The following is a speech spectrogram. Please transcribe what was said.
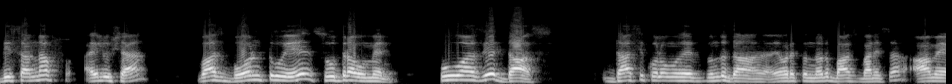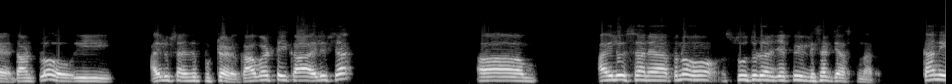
the son of Ailusha was born to a Shudra woman who was a das dasi కులం ఏదైతే ఉందో దా ఎవరైతే ఉన్నారో బాస్ బానిస ఆమె దాంట్లో ఈ ఐలుష అనేది పుట్టాడు. కాబట్టి ఇక ఐలుష ఆ ఐలుష అనే అతను సూతుడు అని చెప్పి డిసైడ్ చేస్తున్నారు. కానీ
